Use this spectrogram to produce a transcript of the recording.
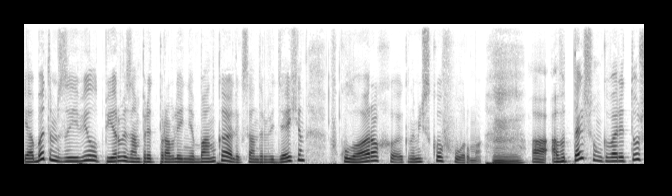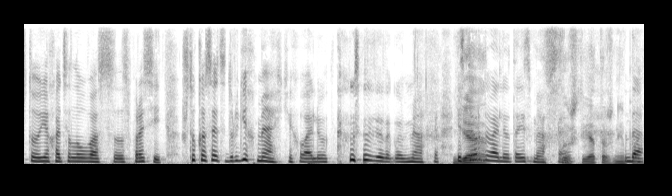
И об этом заявил первый зампред правления банка Александр Ведяхин в кулуарах экономического форума. Mm-hmm. А, а вот дальше он говорит то, что я хотела у вас спросить. Что касается других мягких валют. Что такое мягкое? Есть твердая валюта, есть мягкая. Слушайте, я тоже не понял. Да.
